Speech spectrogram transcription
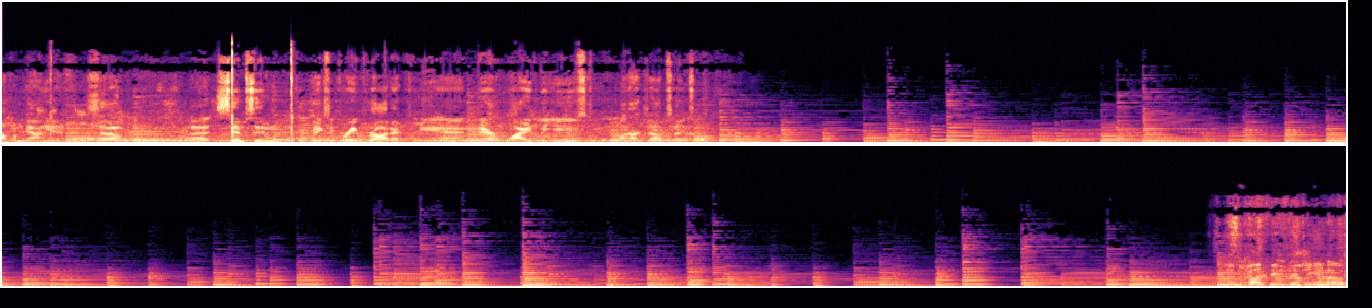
pop them down in. So uh, Simpson makes a great product, and they're widely used on our job sites. Concrete printing in house.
